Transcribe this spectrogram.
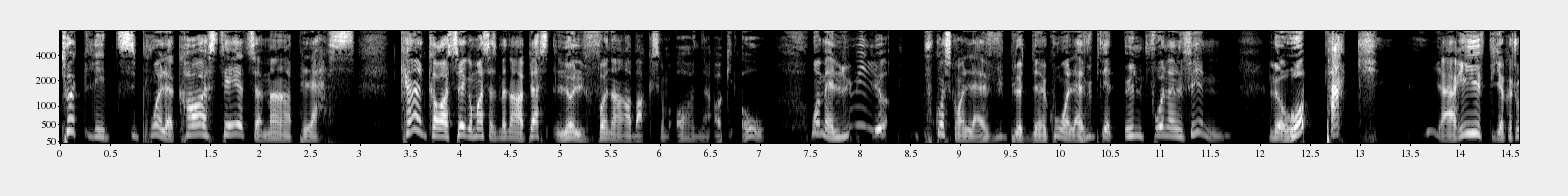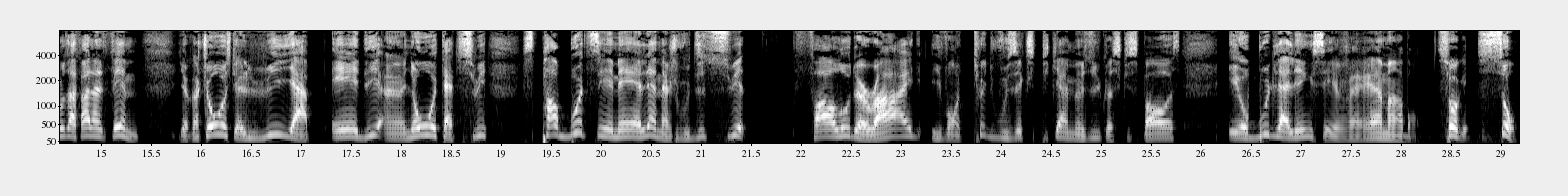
tous les petits points, le casse-tête se met en place quand le casse commence à se mettre en place, là, le fun embarque. C'est comme, oh, non, ok, oh. Ouais, mais lui, là, pourquoi est-ce qu'on l'a vu, puis d'un coup, on l'a vu peut-être une fois dans le film. Là, hop, pac! Il arrive, puis il y a quelque chose à faire dans le film. Il y a quelque chose que lui, il a aidé un autre à tuer. C'est par bout de ces mails-là, mais je vous dis tout de suite, follow the ride, ils vont tout vous expliquer à mesure ce qui se passe. Et au bout de la ligne, c'est vraiment bon. So, so,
